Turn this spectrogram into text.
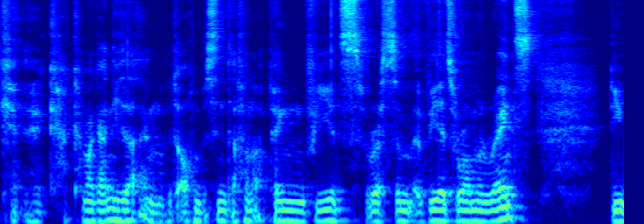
kann, kann, man gar nicht sagen. Wird auch ein bisschen davon abhängen, wie jetzt, wie jetzt Roman Reigns die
